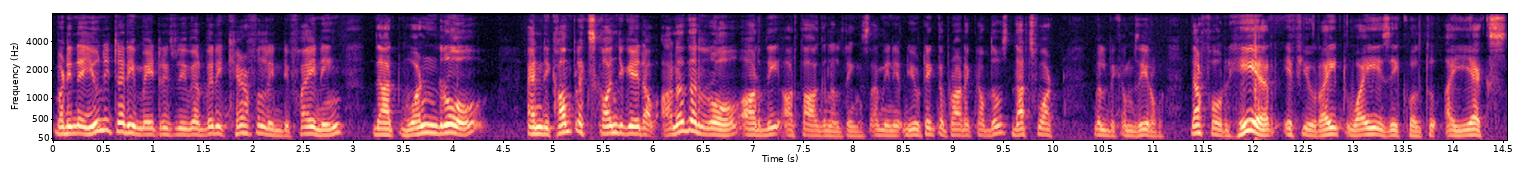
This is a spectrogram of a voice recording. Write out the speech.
But in a unitary matrix, we were very careful in defining that one row and the complex conjugate of another row are the orthogonal things. I mean, you take the product of those, that is what will become 0. Therefore, here if you write y is equal to i x,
